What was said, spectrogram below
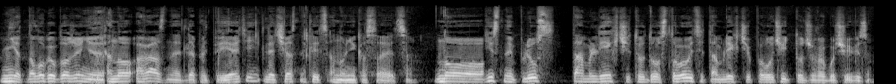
нет, налогообложение, оно разное для предприятий, для частных лиц оно не касается. Но единственный плюс, там легче трудоустроиться, там легче получить тот же рабочую визу.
